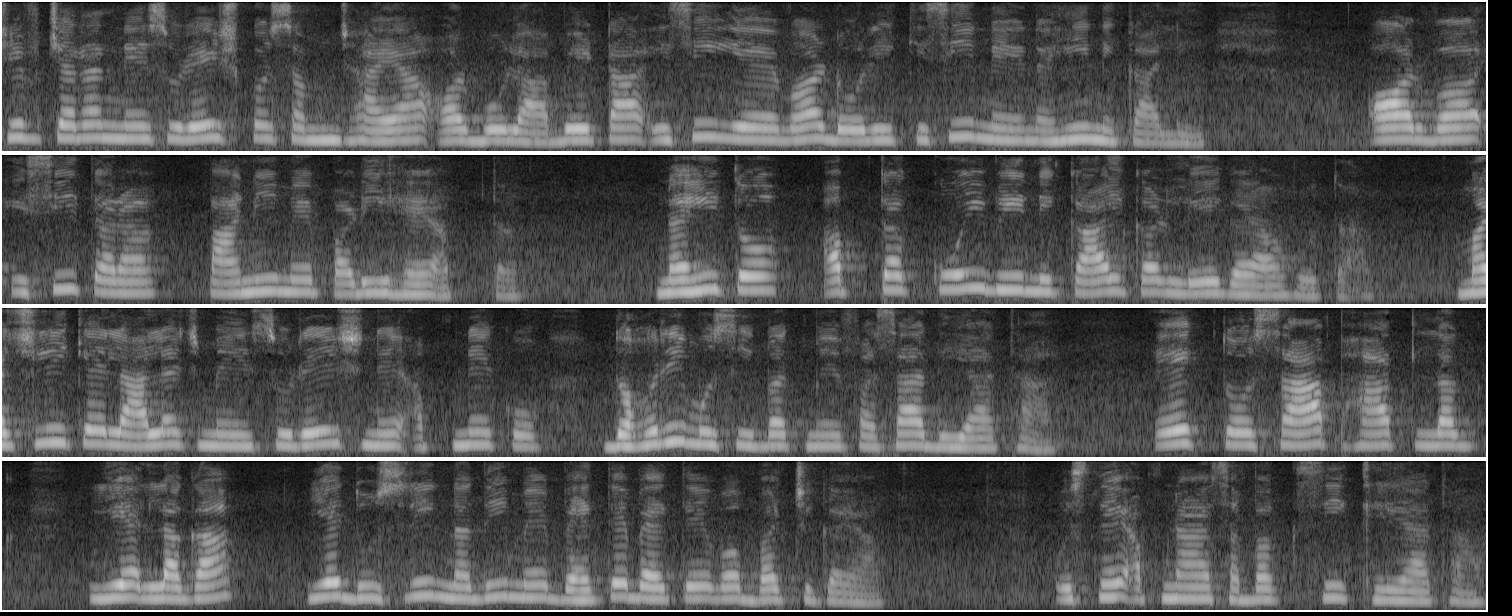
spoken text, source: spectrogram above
शिवचरण ने सुरेश को समझाया और बोला, बेटा, इसीलिए वह डोरी किसी ने नहीं निकाली और वह इसी तरह पानी में पड़ी है अब तक। नहीं तो अब तक कोई भी निकाल कर ले गया होता। मछली के लालच में सुरेश ने अपने को दोहरी मुसीबत में फंसा दिया था। एक तो सांप हाथ लग, ये लगा, ये दूसरी नदी में बहते बहते वह बच गया। उसने अपना सबक सीख लिया था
